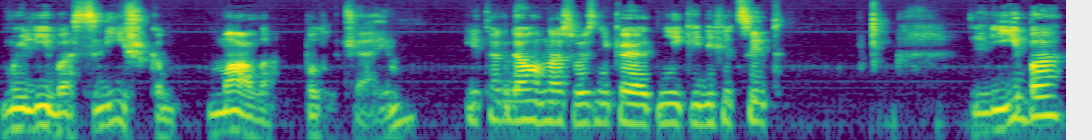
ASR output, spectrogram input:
Мы либо слишком мало получаем, и тогда у нас возникает некий дефицит, либо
